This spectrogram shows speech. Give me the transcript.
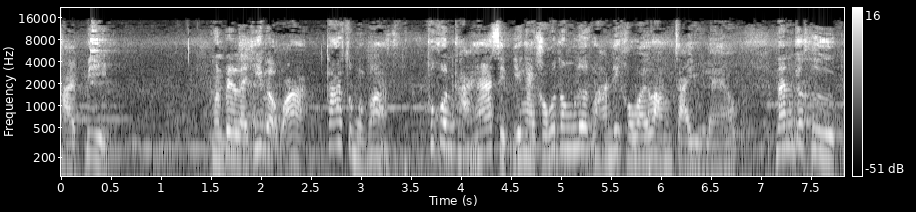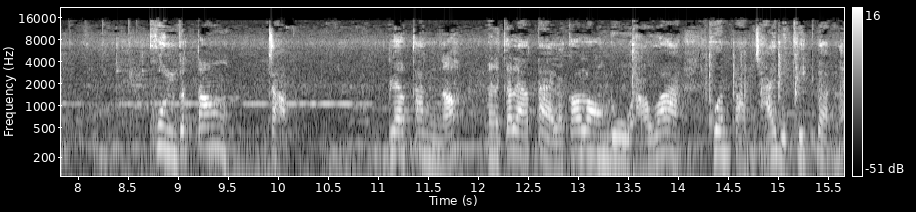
ขายปีกมันเป็นอะไรที่แบบว่า ถ้าสมมติว่าทุกคนขาย 50 ยังไงเขาก็ต้องเลือกร้านที่เขาไว้วางใจอยู่แล้ว นั่นก็คือคุณก็ต้องจับแล้วกันเนาะ มันก็แล้วแต่แล้วก็ลองดูเอาว่าควรปรับใช้หรือทริคแบบไหน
